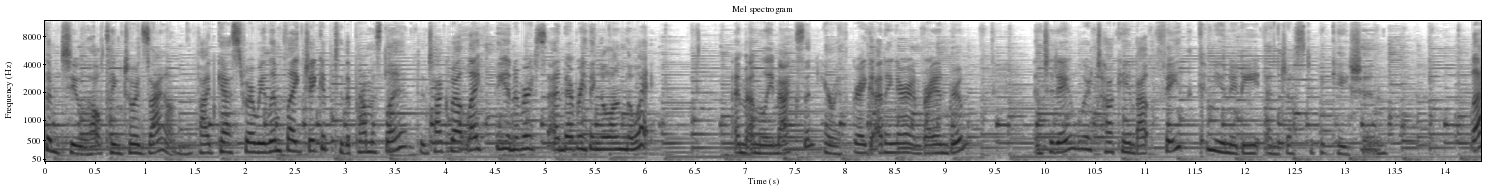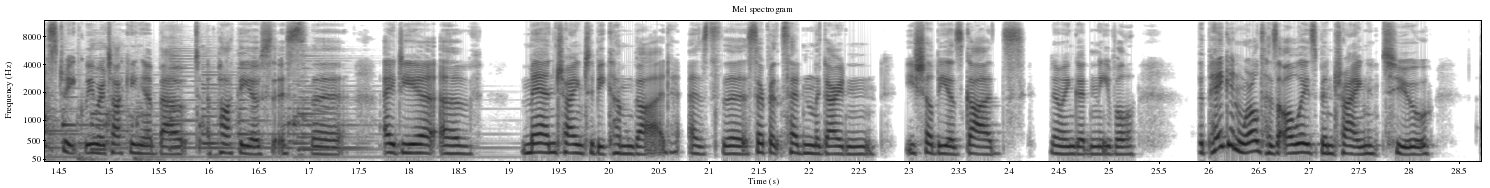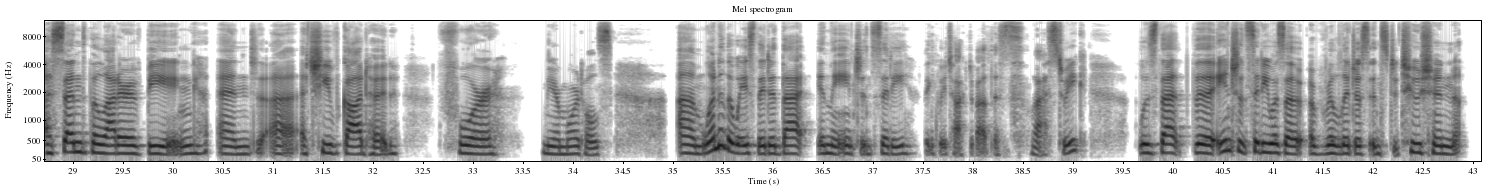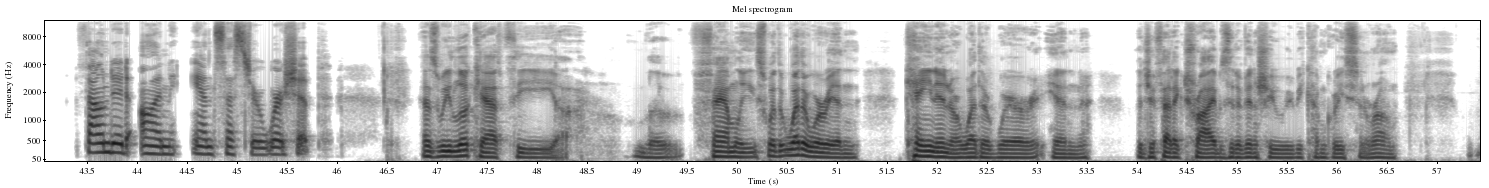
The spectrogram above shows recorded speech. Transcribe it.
Welcome to Halting Towards Zion, the podcast where we limp like Jacob to the promised land and talk about life, the universe, and everything along the way. I'm Emily Maxon, here with Greg Uttinger and Brian Broom, and today we're talking about faith, community, and justification. Last week we were talking about apotheosis, the idea of man trying to become God. As the serpent said in the garden, Ye shall be as gods, knowing good and evil. The pagan world has always been trying to ascend the ladder of being and uh, achieve godhood for mere mortals. Um, one of the ways they did that in the ancient city, I think we talked about this last week, was that the ancient city was a, a religious institution founded on ancestor worship. As we look at the uh, the families, whether whether we're in Canaan or whether we're in the Japhetic tribes that eventually we become Greece and Rome,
